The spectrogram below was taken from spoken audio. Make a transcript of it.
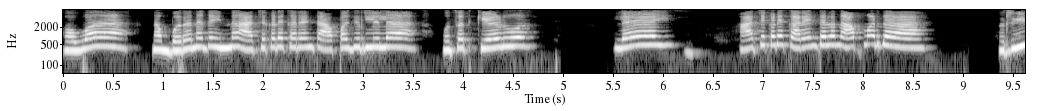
ಅವ್ವ ನಮ್ಮ ಬರೋನಾಗ ಇನ್ನ ಆಚೆ ಕಡೆ ಕರೆಂಟ್ ಆಫ್ ಆಗಿರ್ಲಿಲ್ಲ. ಒಂದ್ಸತ್ ಕೇಳು. ಲೇ, ಆಚೆ ಕಡೆ ಕರೆಂಟ್ ಎಲ್ಲ ಆಫ್ ಮಾಡ್ದ? ರೀ,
